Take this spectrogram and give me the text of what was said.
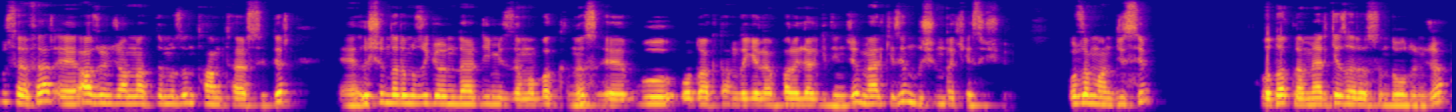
Bu sefer e, az önce anlattığımızın tam tersidir. E, ışınlarımızı gönderdiğimiz zaman bakınız e, bu odaktan da gelen paralel gidince merkezin dışında kesişiyor. O zaman cisim odakla merkez arasında olunca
